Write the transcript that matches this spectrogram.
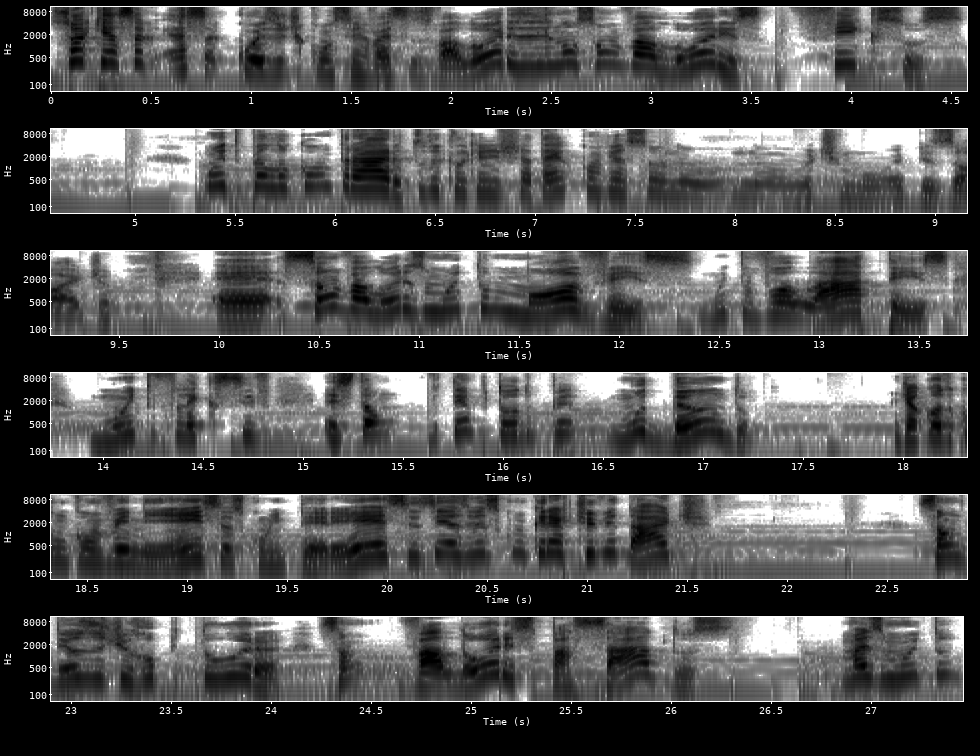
Só que essa, essa coisa de conservar esses valores, eles não são valores fixos. Muito pelo contrário, tudo aquilo que a gente até conversou no, no último episódio. É, são valores muito móveis, muito voláteis, muito flexíveis. Eles estão o tempo todo mudando de acordo com conveniências, com interesses e às vezes com criatividade. São deuses de ruptura, são valores passados, mas muito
